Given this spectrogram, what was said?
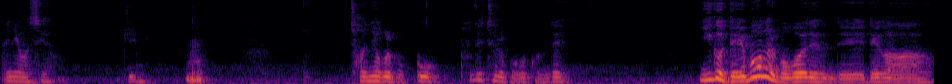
안녕하세요. 주입니다. 저녁을 먹고 푸디트를 먹을 건데 이거 네 번을 먹어야 되는데 내가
